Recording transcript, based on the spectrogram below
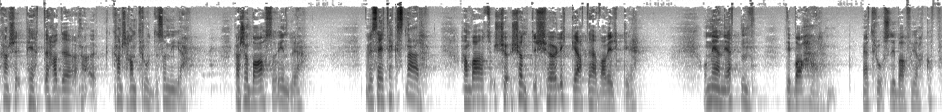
kanskje Peter hadde, kanskje han trodde så mye. Kanskje han ba så inderlig. Men vi ser i teksten her, han var, skjønte sjøl ikke at det her var virkelig. Og menigheten de ba her, men jeg tror også de ba for Jakob.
